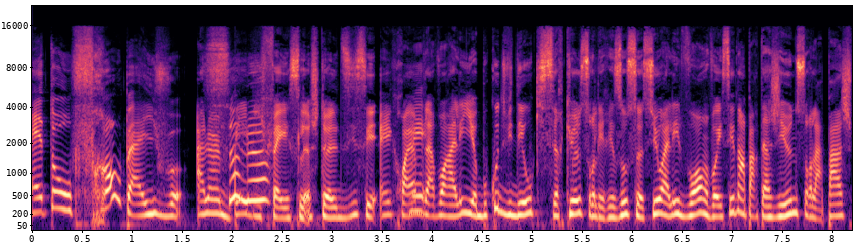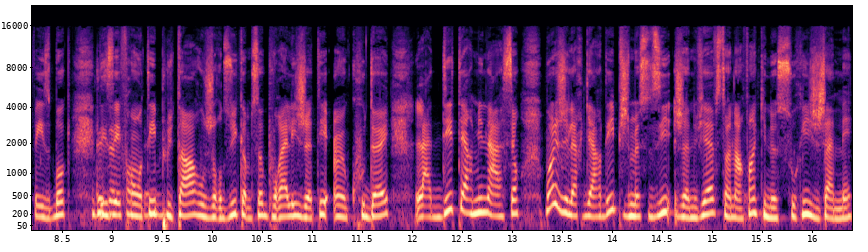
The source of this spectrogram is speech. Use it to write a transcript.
elle est au front, puis elle y va. Elle a un Ça, baby là, face, là, je te le dis. C'est incroyable Mais- de l'avoir allé. Il y a beaucoup de vidéos qui circulent sur les réseaux sociaux. Allez le voir. On va essayer d'en partager une sur la page Facebook des, Des effrontés plus tard aujourd'hui, comme ça, pour aller jeter un coup d'œil. La détermination. Moi, je l'ai regardé puis je me suis dit, Geneviève, c'est un enfant qui ne sourit jamais.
